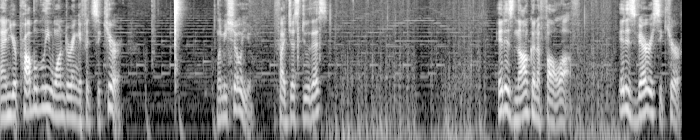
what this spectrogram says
And you're probably wondering if it's secure. Let me show you. If I just do this, it is not going to fall off. It is very secure.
